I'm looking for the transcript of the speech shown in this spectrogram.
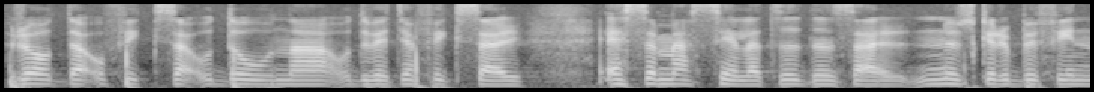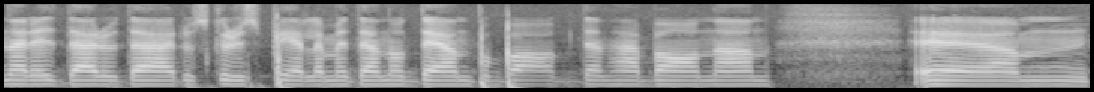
rodda och fixa och dona och du vet jag fixar sms hela tiden så här, nu ska du befinna dig där och där, då ska du spela med den och den på den här banan. Um,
